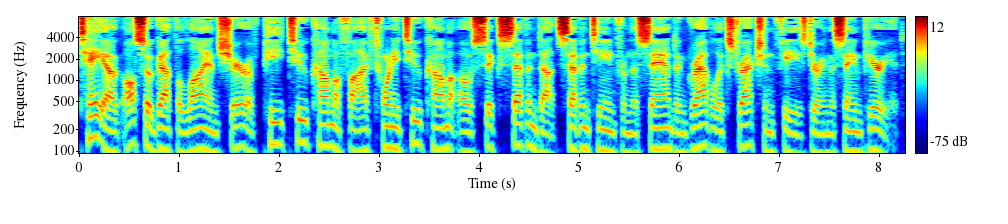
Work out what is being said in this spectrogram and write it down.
Tayug also got the lion's share of P2,522,067.17 from the sand and gravel extraction fees during the same period.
